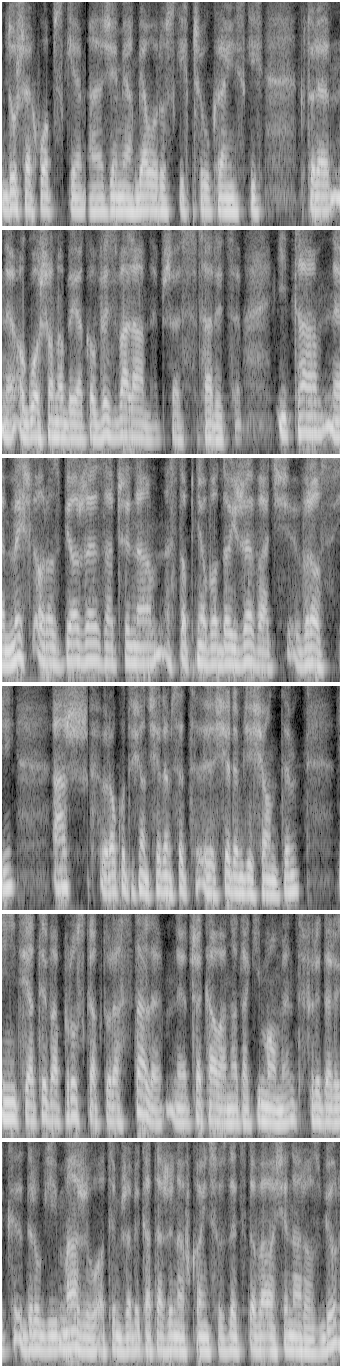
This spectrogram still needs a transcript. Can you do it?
dusze chłopskie na ziemiach białoruskich czy ukraińskich, które ogłoszono by jako wyzwalane przez carycę. I ta myśl o rozbiorze zaczyna stopniowo dojrzewać w Rosji, aż w roku 1770 inicjatywa pruska, która stale czekała na taki moment. Fryderyk II marzył o tym, żeby Katarzyna w końcu zdecydowała się na rozbiór.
